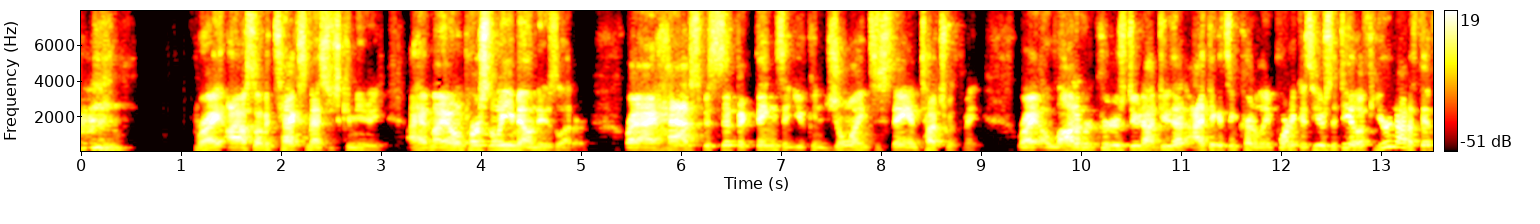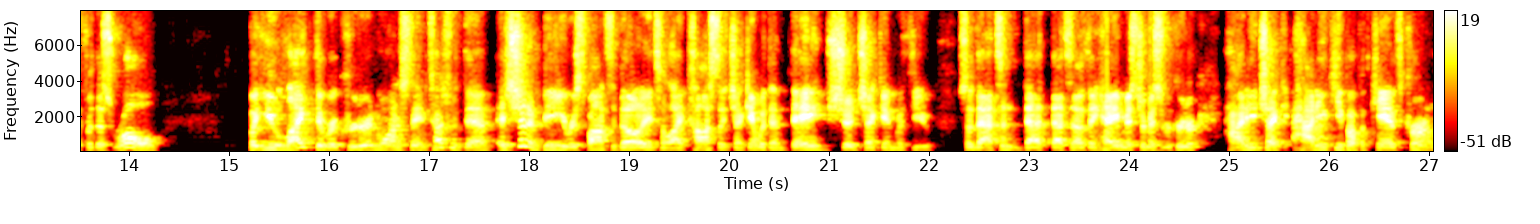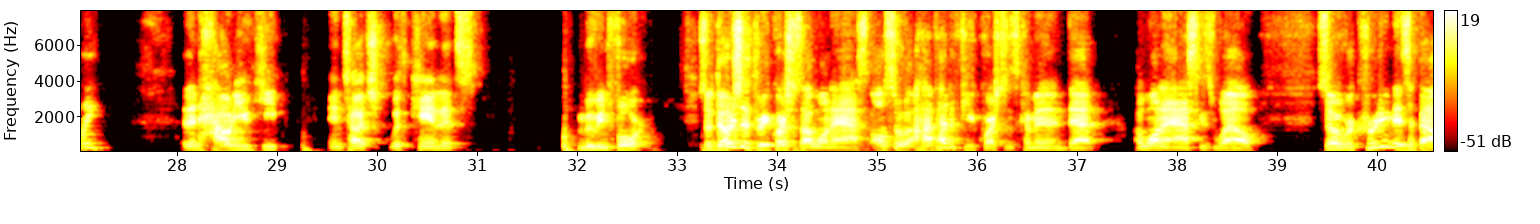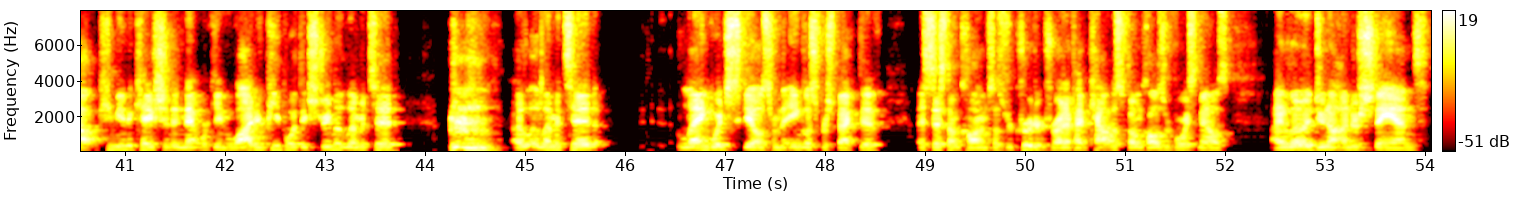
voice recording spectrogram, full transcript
right? I also have a text message community. I have my own personal email newsletter. Right? I have specific things that you can join to stay in touch with me. Right? A lot of recruiters do not do that. I think it's incredibly important because here's the deal: if you're not a fit for this role, but you like the recruiter and want to stay in touch with them, it shouldn't be your responsibility to like constantly check in with them. They should check in with you. So that's an, that that's another thing. Hey, Mr. Mrs. Recruiter, how do you check? How do you keep up with candidates currently? And then how do you keep in touch with candidates moving forward? So those are the three questions I want to ask. Also, I have had a few questions come in that I want to ask as well. So recruiting is about communication and networking. Why do people with extremely limited limited language skills from the English perspective assist on calling themselves recruiters, right? I've had countless phone calls or voicemails. I literally do not understand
